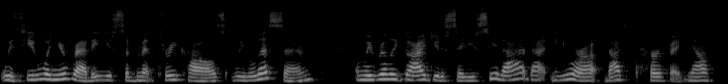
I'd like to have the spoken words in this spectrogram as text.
with you when you're ready. You submit three calls, we listen, and we really guide you to say, "Do you see that? That you are that's perfect." Now,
